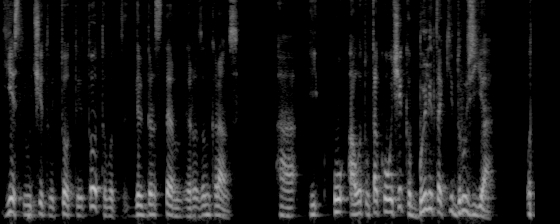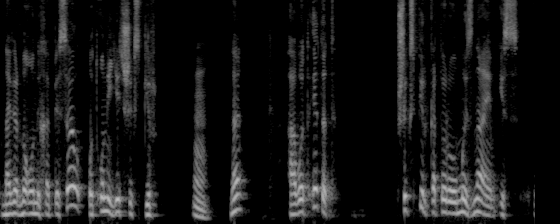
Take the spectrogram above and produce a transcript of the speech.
если учитывать то-то и то-то, вот Гильденстерн и Розенкранц, а, и, у, а вот у такого человека были такие друзья. Вот, наверное, он их описал, вот он и есть Шекспир. Mm. Да? А вот этот Шекспир, которого мы знаем из э,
